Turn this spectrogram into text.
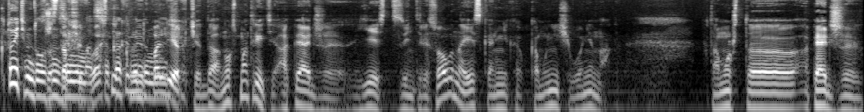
Кто этим должен заниматься, как вы думаете? полегче, да. Ну, смотрите, опять же, есть заинтересованные, есть кому ничего не надо. Потому что, опять же,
